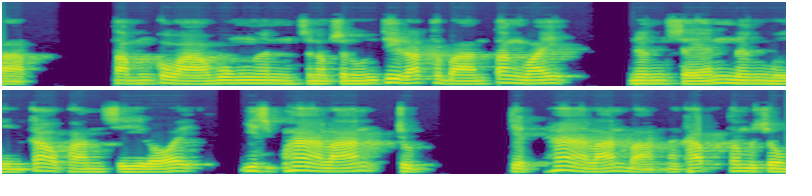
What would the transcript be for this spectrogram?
บาท ต่ำกว่าวงเงินสนับสนุนที่รัฐบาลตั้งไว้ 119,425 ล้านจุด75 ล้านบาทนะครับท่านผู้ชม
